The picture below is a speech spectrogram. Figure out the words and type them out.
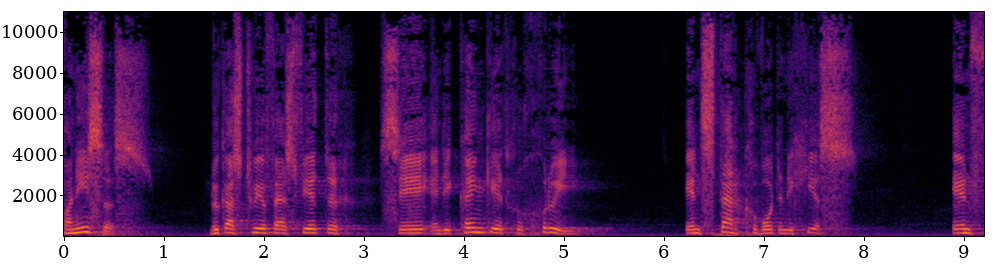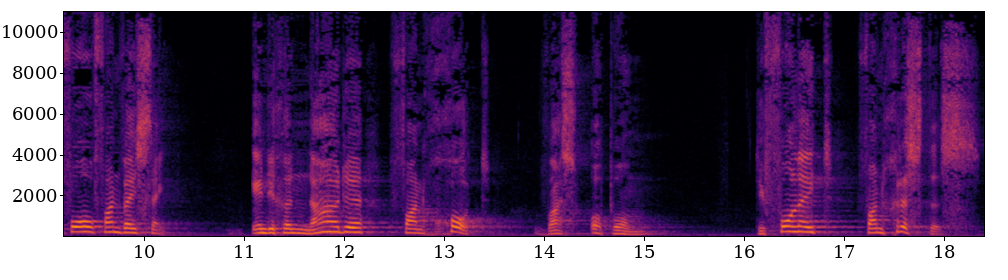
van Jesus. Lukas 2 vers 40 sê en die kindjie het gegroei en sterk geword in die gees en vol van wysheid en die genade van God was op hom. Die volheid van Christus,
